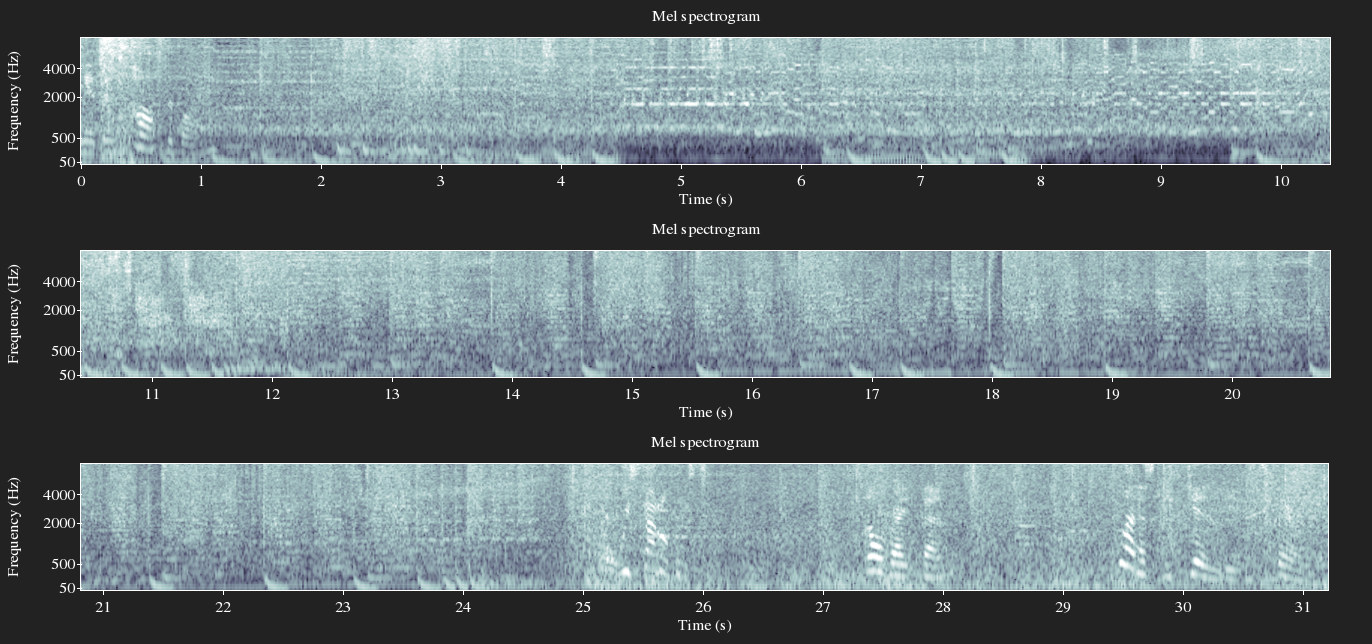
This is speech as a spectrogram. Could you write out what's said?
nothing is impossible. We settle this. All right then. Let us begin the experiment.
